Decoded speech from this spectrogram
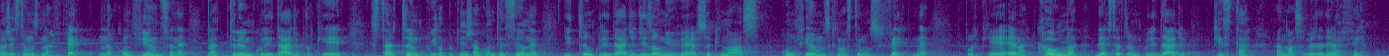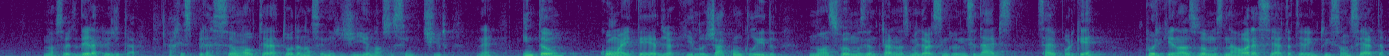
nós já estamos na fé, na confiança, né? Na tranquilidade, porque estar tranquilo porque já aconteceu, né? E tranquilidade diz ao universo que nós confiamos, que nós temos fé, né? Porque é na calma desta tranquilidade que está a nossa verdadeira fé, nosso verdadeiro acreditar. A respiração altera toda a nossa energia, nosso sentir, né? Então, com a ideia de aquilo já concluído, nós vamos entrar nas melhores sincronicidades. Sabe por quê? Porque nós vamos na hora certa ter a intuição certa,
